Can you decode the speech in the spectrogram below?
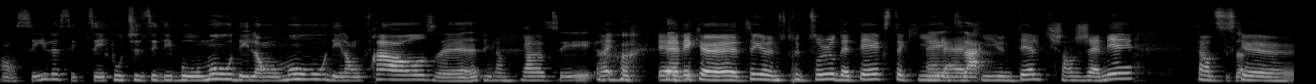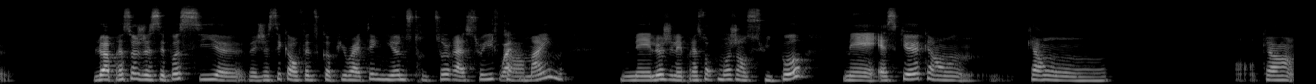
on sait, là, c'est, il faut utiliser des beaux mots, des longs mots, des longues phrases. Euh, des longues phrases, c'est... avec, euh, tu sais, une structure de texte qui est, qui est une telle qui change jamais, tandis que... Là, après ça, je ne sais pas si... Euh, ben, je sais qu'on fait du copywriting, il y a une structure à suivre quand même, mais là, j'ai l'impression que moi, j'en suis pas. Mais est-ce que quand quand on quand,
